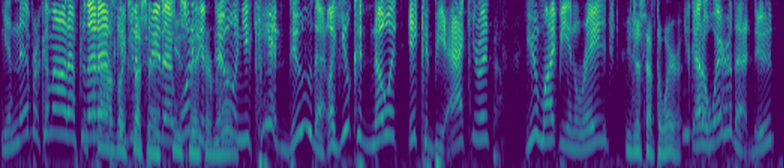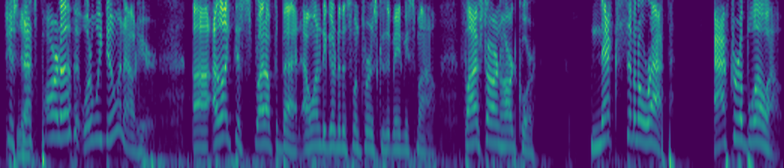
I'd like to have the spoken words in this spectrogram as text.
you never come out after It that sounds asking like to such an say that. excuse What are maker, you man. doing? You can't do that. Like you could know it, it could be accurate. You might be enraged. You just have to wear it. You got to wear that, dude. Just Yeah. that's part of it. What are we doing out here? Uh, I like this right off the bat. I wanted to go to this one first because it made me smile. Five star and hardcore. Next Seminole rap after a blowout.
